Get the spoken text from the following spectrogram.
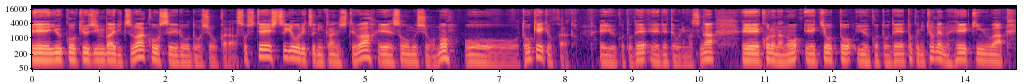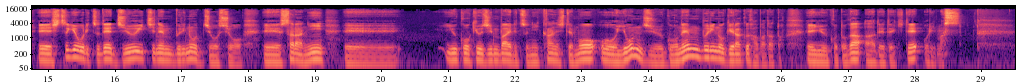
えー、有効求人倍率は厚生労働省からそして失業率に関しては、えー、総務省の統計局からと。いうことで出ておりますが、えコロナの影響ということで特に去年の平均は、え失業率で11年ぶりの上昇、えさらに、え有効求人倍率に関しても45年ぶりの下落幅だということが出てきております。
